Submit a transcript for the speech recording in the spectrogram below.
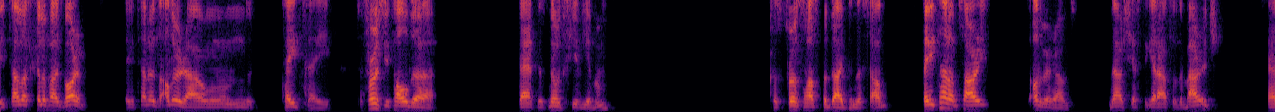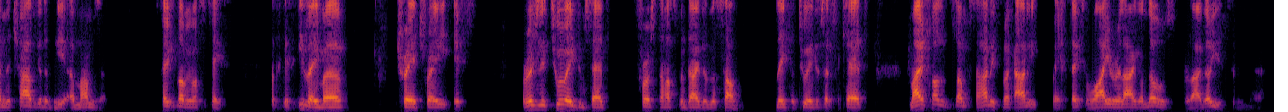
you tell her chilaf advarim. Then you tell her the other round, Tate say. So first you told her that there's no tchiv yibum because first husband died, then the son. Then you tell her, I'm sorry, the other way around. Now she has to get out of the marriage, and the child's going to be a mamza. Hey, what's the case? What's the case? Ilema, Trey, Trey. If originally two Adam said first the husband died and the son, later two Adam said forget. My chazit some sahani machani. Why are you relying on those? Relying on you,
